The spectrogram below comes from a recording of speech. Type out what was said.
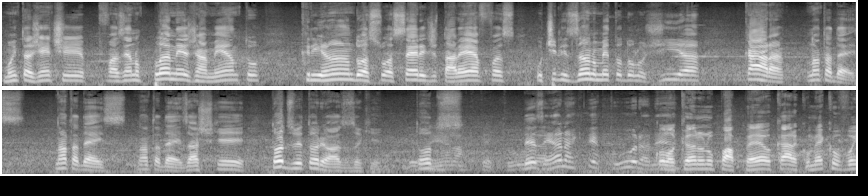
muita gente fazendo planejamento, criando a sua série de tarefas, utilizando metodologia. Cara, nota 10. Nota 10. Nota 10. Acho que todos vitoriosos aqui. Desenhando todos arquitetura. Desenhando arquitetura, né? Colocando no papel, cara, como é que eu vou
